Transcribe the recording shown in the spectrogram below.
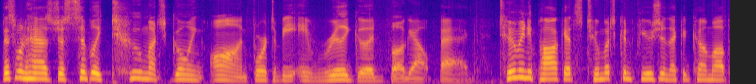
This one has just simply too much going on for it to be a really good bug out bag. Too many pockets, too much confusion that could come up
